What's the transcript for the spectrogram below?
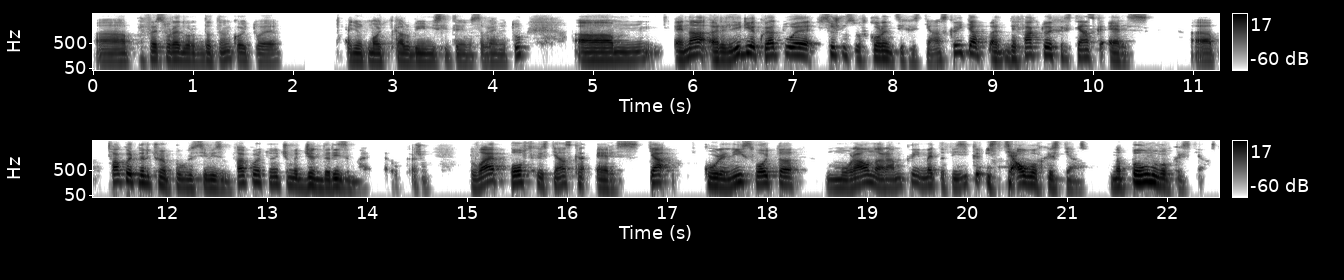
а, професор Едвард Дътън, който е един от моите така любими мислители на съвремето. Една религия, която е всъщност в кореници християнска и тя де-факто е християнска ерес. Това, което наричаме прогресивизъм, това, което наричаме джендаризъм, е, да го кажем, това е постхристиянска ерес. Тя корени своята морална рамка и метафизика изцяло в християнство. Напълно в християнството.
